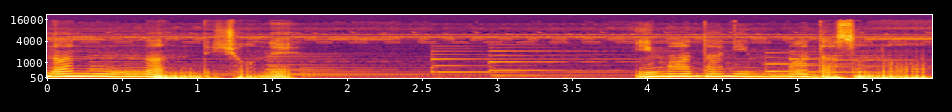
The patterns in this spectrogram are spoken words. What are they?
なんなんでしょうね。いまだにまだその、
